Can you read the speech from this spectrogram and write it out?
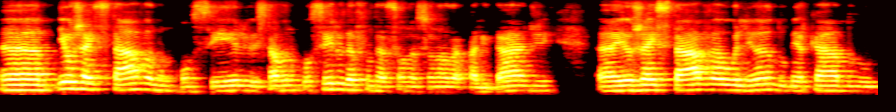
Uh, eu já estava num conselho, eu estava no conselho da Fundação Nacional da Qualidade, uh, eu já estava olhando o mercado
